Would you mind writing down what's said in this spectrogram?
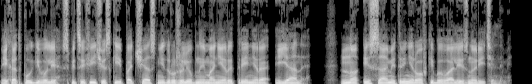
их отпугивали специфические подчас недружелюбные манеры тренера Яны, но и сами тренировки бывали изнурительными.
